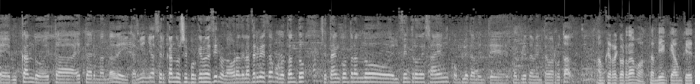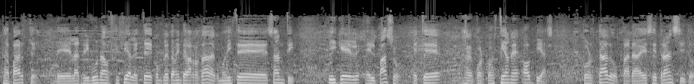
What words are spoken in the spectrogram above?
eh, buscando esta, estas hermandades y también ya acercándose, por qué no decirlo, la hora de la cerveza, por lo tanto se está encontrando el centro de Jaén completamente, completamente abarrotado. Aunque recordamos también que aunque esta parte de la tribuna oficial esté completamente abarrotada, como dice Santi, y que el, paso esté, por cuestiones obvias, cortado para ese tránsito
